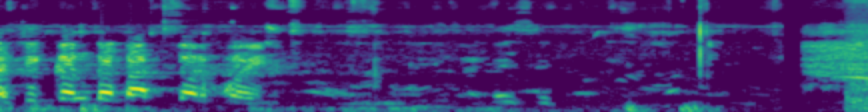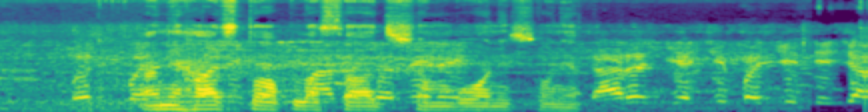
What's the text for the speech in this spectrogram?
बहात्तर पॉईंट आणि हाच तो आपला साज शंभू आणि सोन्या. कारण याची म्हणजे त्याच्या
